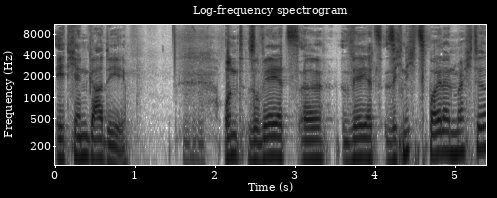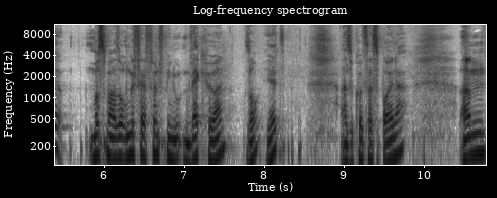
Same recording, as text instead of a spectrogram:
Etienne Gardet. Und so wer jetzt, äh, wer jetzt sich nicht spoilern möchte, muss mal so ungefähr fünf Minuten weghören. So, jetzt. Also kurzer Spoiler. Ähm,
